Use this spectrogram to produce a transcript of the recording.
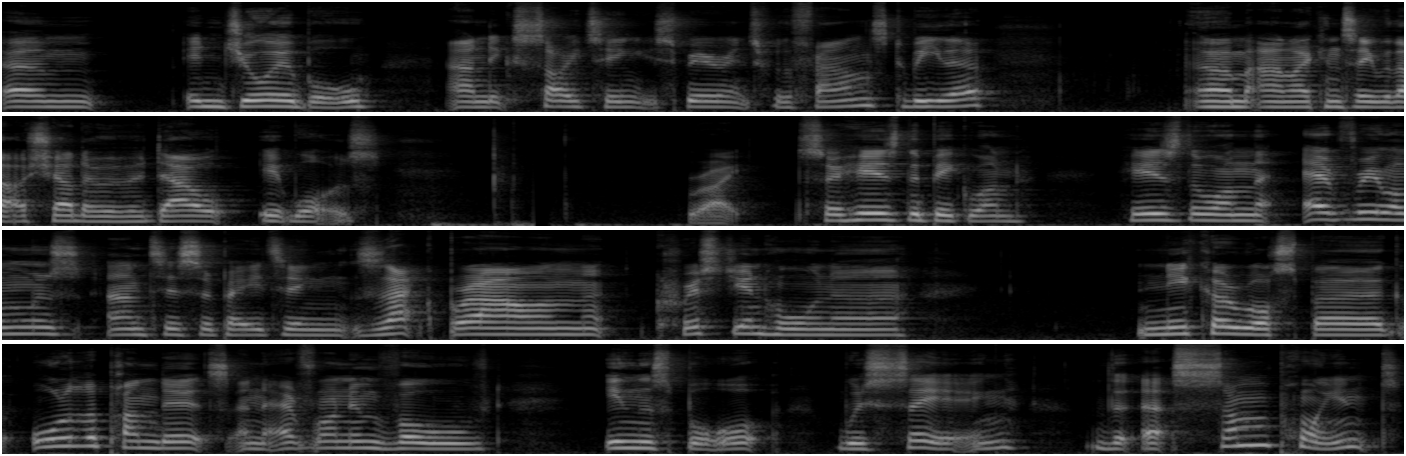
um, enjoyable and exciting experience for the fans to be there. Um, and I can say without a shadow of a doubt, it was. Right, so here's the big one. Here's the one that everyone was anticipating Zak Brown, Christian Horner, Nico Rosberg, all of the pundits, and everyone involved in the sport was saying that at some point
